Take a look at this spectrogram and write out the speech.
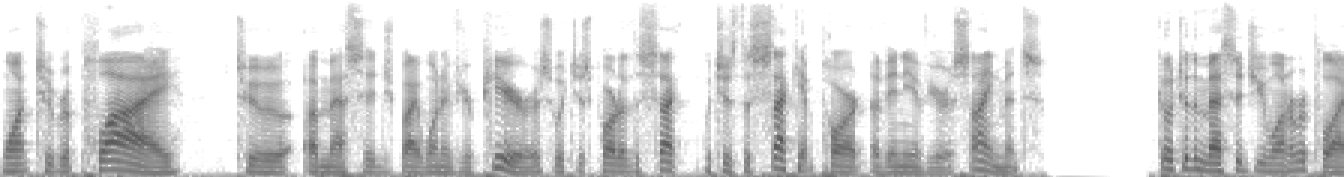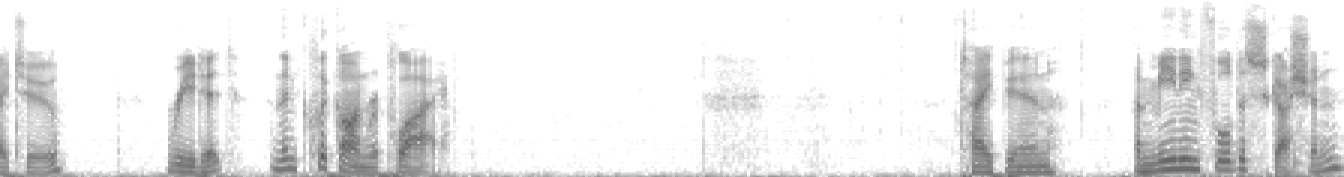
want to reply to a message by one of your peers, which is part of the sec which is the second part of any of your assignments. Go to the message you want to reply to, read it, and then click on reply. Type in a meaningful discussion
